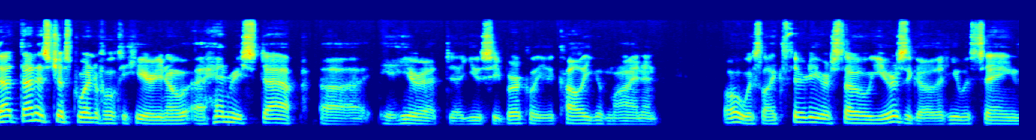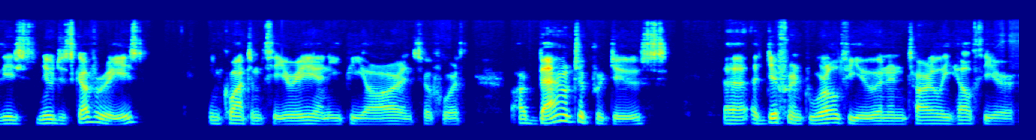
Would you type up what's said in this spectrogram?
That that is just wonderful to hear. You know, uh, Henry Stapp uh, here at uh, UC Berkeley, a colleague of mine, and oh, it was like 30 or so years ago that he was saying these new discoveries in quantum theory and EPR and so forth are bound to produce a different worldview and an entirely healthier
